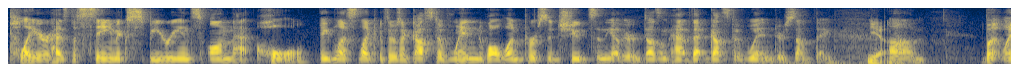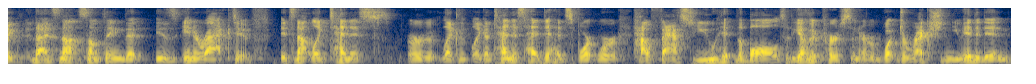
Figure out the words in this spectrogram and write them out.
player has the same experience on that hole, unless like if there's a gust of wind while one person shoots and the other doesn't have that gust of wind or something Yeah. um, but like that's not something that is interactive. It's not like tennis or like like a tennis head-to-head sport where how fast you hit the ball to the other person or what direction you hit it in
